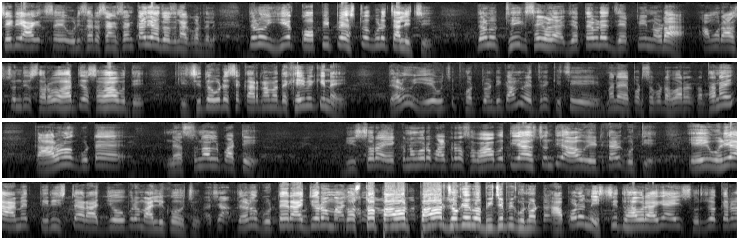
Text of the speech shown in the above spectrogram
সেটি সে ওড়শার সাংে সাংে কালিয়া যোজনা করেদেলে তেমন ইয়ে কপি পেস্ট গোটে চালছে তেমন ঠিক সেইভাবে যেতবে জেপি নডা আমার আসছেন সর্বভারতীয় সভাপতি কিছু তো গোটে সে কারনামা দেখেবে কি নাই তেমন ইয়ে হচ্ছে ফোর টোয়েন্টি কাম এতে কিছু মানে এপট সেপট হওয়ার কথা নাই কারণ গোটে ন্যাশনাল পার্টি ବିଶ୍ୱର ଏକ ନମ୍ବର ପାର୍ଟିର ସଭାପତି ଆସୁଛନ୍ତି ଆଉ ଏଠିକାର ଗୋଟିଏ ଏଇଭଳିଆ ଆମେ ତିରିଶଟା ରାଜ୍ୟ ଉପରେ ମାଲିକ ଅଛୁ ତେଣୁ ଗୋଟେ ରାଜ୍ୟର ଗସ୍ତ ପାୱାର ପାୱାର ଯୋଗାଇବ ବିଜେପିକୁ ଆପଣ ନିଶ୍ଚିତ ଭାବରେ ଆଜ୍ଞା ଏଇ ସୂର୍ଯ୍ୟ କିରଣ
